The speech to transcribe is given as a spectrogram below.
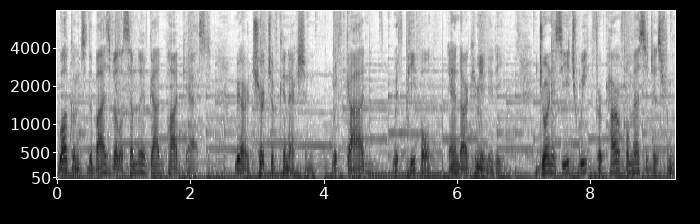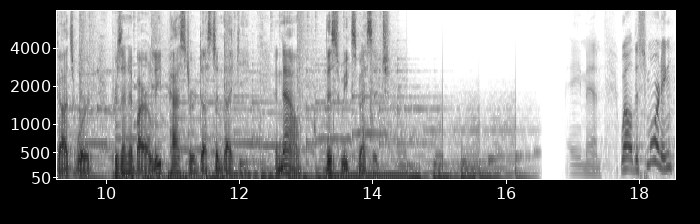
Welcome to the Byesville Assembly of God podcast. We are a church of connection with God, with people, and our community. Join us each week for powerful messages from God's Word presented by our lead pastor, Dustin Dykey. And now, this week's message. Amen. Well, this morning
